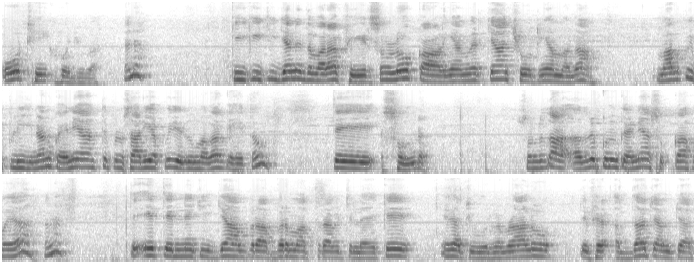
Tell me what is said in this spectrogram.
ਉਹ ਠੀਕ ਹੋ ਜਾਊਗਾ ਹੈਨਾ ਕੀ ਕੀ ਚੀਜ਼ਾਂ ਨੇ ਦੁਬਾਰਾ ਫੇਰ ਸੁਣ ਲਓ, ਕਾਲੀਆਂ ਮਿਰਚਾਂ, ਛੋਟੀਆਂ ਮਗਾਂ। ਮਗ ਕੋਈ ਪਲੀਜ਼ ਇਹਨਾਂ ਨੂੰ ਕਹਿੰਦੇ ਆ ਤੇ ਪੰਸਾਰੀ ਆਪੇ ਦੇ ਦੂ ਮਗਾ ਕਿਸੇ ਤੋਂ। ਤੇ ਸੁੰਡ ਸੁੰਡ ਦਾ ਅਦਰਕ ਨੂੰ ਕਹਿੰਦੇ ਆ ਸੁੱਕਾ ਹੋਇਆ ਹਨਾ ਤੇ ਇਹ ਤਿੰਨੇ ਚੀਜ਼ਾਂ ਬਰਾਬਰ ਮਾਤਰਾ ਵਿੱਚ ਲੈ ਕੇ ਇਹਦਾ ਚੂਰਨ ਬਣਾ ਲਓ ਤੇ ਫਿਰ ਅੱਧਾ ਚਮਚਾ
